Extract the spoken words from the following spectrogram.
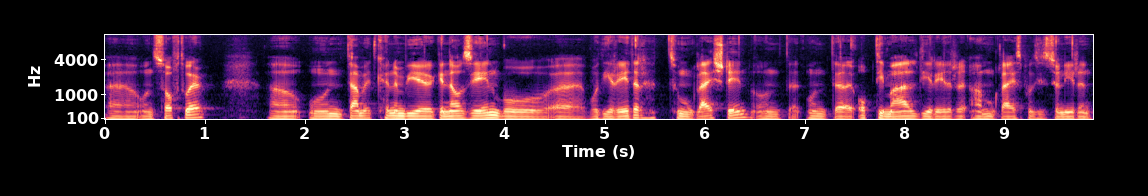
äh, und Software. Äh, und damit können wir genau sehen, wo, äh, wo die Räder zum Gleis stehen und, und optimal die Räder am Gleis positionieren,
